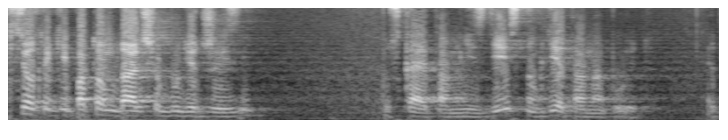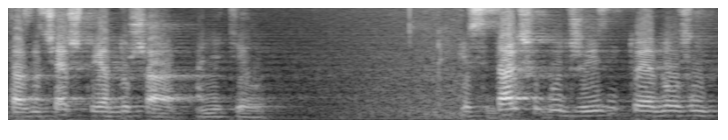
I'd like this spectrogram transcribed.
все-таки потом дальше будет жизнь, пускай там не здесь, но где-то она будет. Это означает, что я душа, а не тело. Если дальше будет жизнь, то я должен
